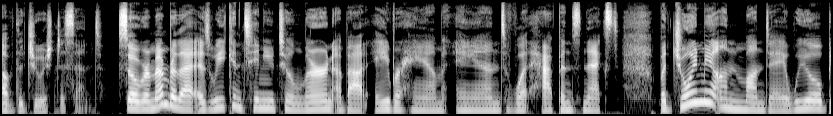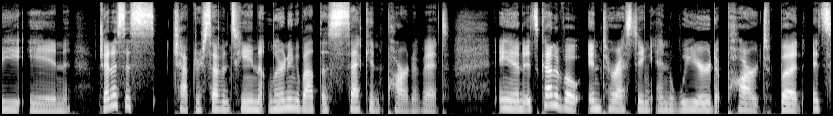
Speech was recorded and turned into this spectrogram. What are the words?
of the Jewish descent. So remember that as we continue to learn about Abraham and what happens next. But join me on Monday. We will be in Genesis chapter 17, learning about the second part of it. And it's kind of an interesting and weird part, but it's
